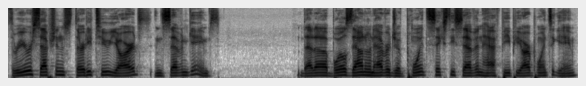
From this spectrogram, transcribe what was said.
Three receptions, 32 yards in seven games. That uh, boils down to an average of .67 half PPR points a game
